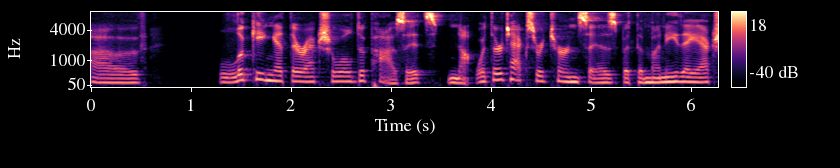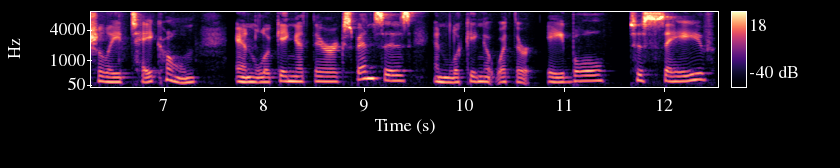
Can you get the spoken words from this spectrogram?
of looking at their actual deposits, not what their tax return says, but the money they actually take home, and looking at their expenses and looking at what they're able to save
